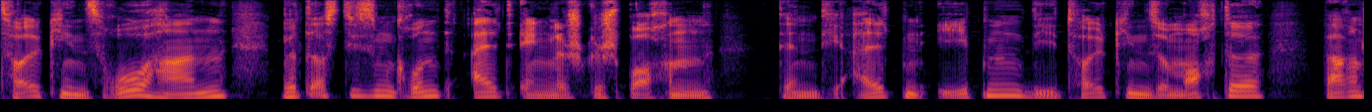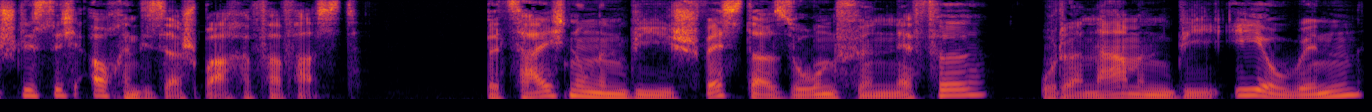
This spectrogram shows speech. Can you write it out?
Tolkiens Rohan wird aus diesem Grund Altenglisch gesprochen, denn die alten Epen, die Tolkien so mochte, waren schließlich auch in dieser Sprache verfasst. Bezeichnungen wie Schwestersohn für Neffe oder Namen wie Eowyn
